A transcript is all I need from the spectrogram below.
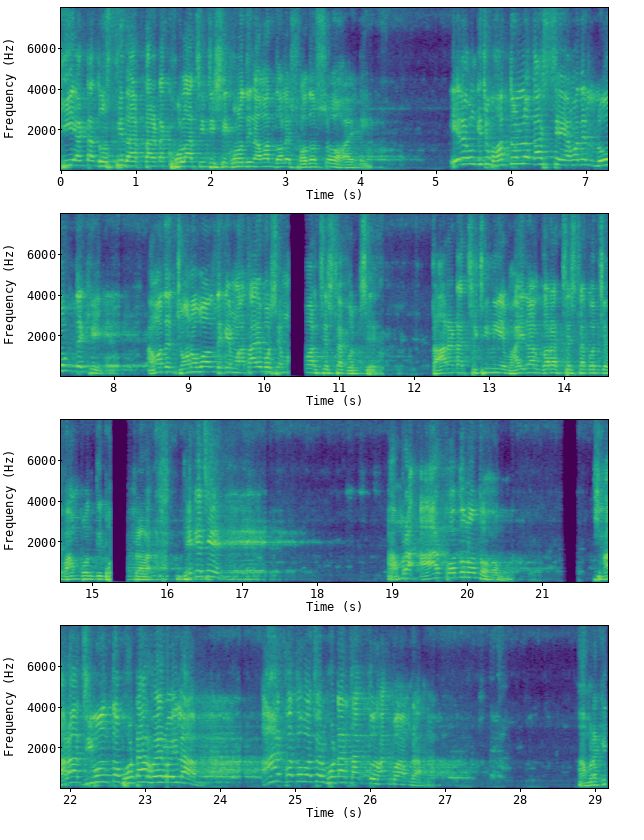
কি একটা দস্তিদার, তার একটা খোলা চিঠি, সে কোনোদিন আমার দলের সদস্য হয়নি। এরকম কিছু ভদ্রলোক আসছে, আমাদের লোক দেখে, আমাদের জনবল দেখে মাথায় বসে মারার চেষ্টা করছে। তার একটা চিঠি নিয়ে ভাইরাল করার চেষ্টা করছে বামপন্থী আপনারা। দেখেছেন? আমরা আর কত নত হব। সারা জীবন তো ভোটার হয়ে রইলাম। বছর ভোটার থাকতো, থাকব আমরা। আমরা কি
